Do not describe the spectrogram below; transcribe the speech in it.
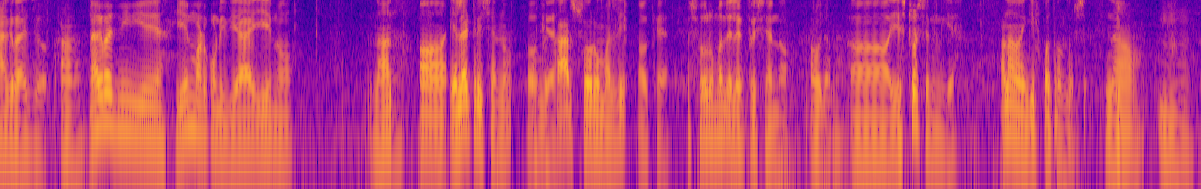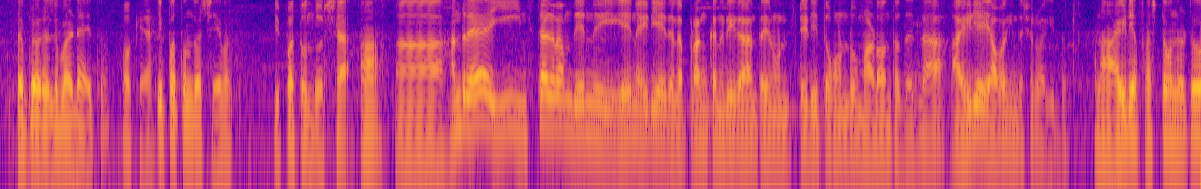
ನಾಗರಾಜು. ನಾಗರಾಜ್ ನೀನು ಏನು ಮಾಡ್ಕೊಂಡಿದ್ಯಾ? ಏನು? ನಾನು ಎಲೆಕ್ಟ್ರಿಷಿಯನ್ನು ಕಾರ್ ಶೋರೂಮಲ್ಲಿ ಓಕೆ ಶೋರೂಮಲ್ಲಿ ಎಲೆಕ್ಟ್ರಿಷಿಯನ್ನು ಹೌದಣ್ಣ. ಎಷ್ಟು ವರ್ಷ ನಿನಗೆ? ಅಣ್ಣ ನನಗೆ ಇಪ್ಪತ್ತೊಂದು ವರ್ಷ. ನಾ ಫೆಬ್ರವರಿಯಲ್ಲಿ ಬರ್ಡೇ ಆಯಿತು. ಓಕೆ ಇಪ್ಪತ್ತೊಂದು ವರ್ಷ ಇವಾಗ. ಇಪ್ಪತ್ತೊಂದು ವರ್ಷ. ಅಂದರೆ ಈ ಇನ್ಸ್ಟಾಗ್ರಾಮ್ದು ಏನು ಏನು ಐಡಿಯಾ ಇದೆಯಲ್ಲ? ಪ್ರಾಂಕ್ ಕನ್ನಡಿಗ ಅಂತ ಏನೋ ಒಂದು ಟೆಡಿ ತೊಗೊಂಡು ಮಾಡೋವಂಥದ್ದೆಲ್ಲ ಆ ಐಡಿಯಾ ಯಾವಾಗಿಂದ ಶುರುವಾಗಿದ್ದು? ಅಣ್ಣ ಐಡಿಯಾ ಫಸ್ಟ್ ಬಂದ್ಬಿಟ್ಟು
